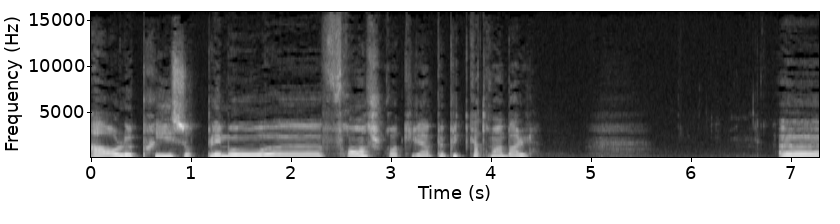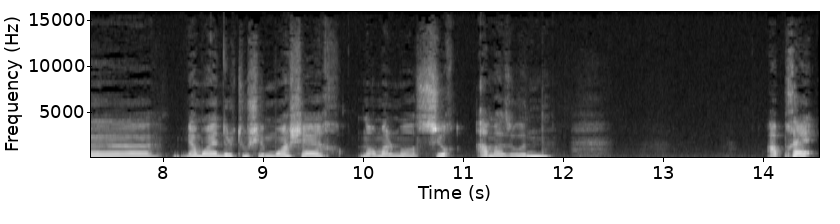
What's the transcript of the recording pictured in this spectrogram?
Alors, le prix sur Playmo euh, France, je crois qu'il est un peu plus de 80 balles. Euh, Il y a moyen de le toucher moins cher normalement sur Amazon. Après,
